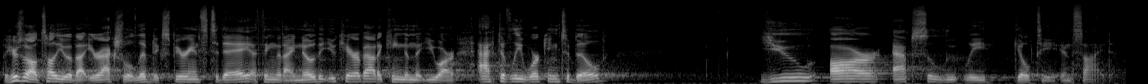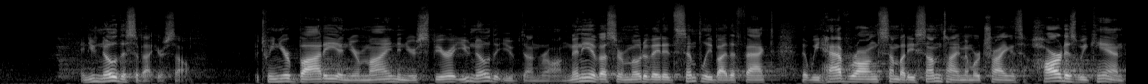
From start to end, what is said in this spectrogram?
But here's what I'll tell you about your actual lived experience today, a thing that I know that you care about, a kingdom that you are actively working to build. You are absolutely guilty inside. And you know this about yourself between your body and your mind and your spirit, you know that you've done wrong. Many of us are motivated simply by the fact that we have wronged somebody sometime and we're trying as hard as we can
